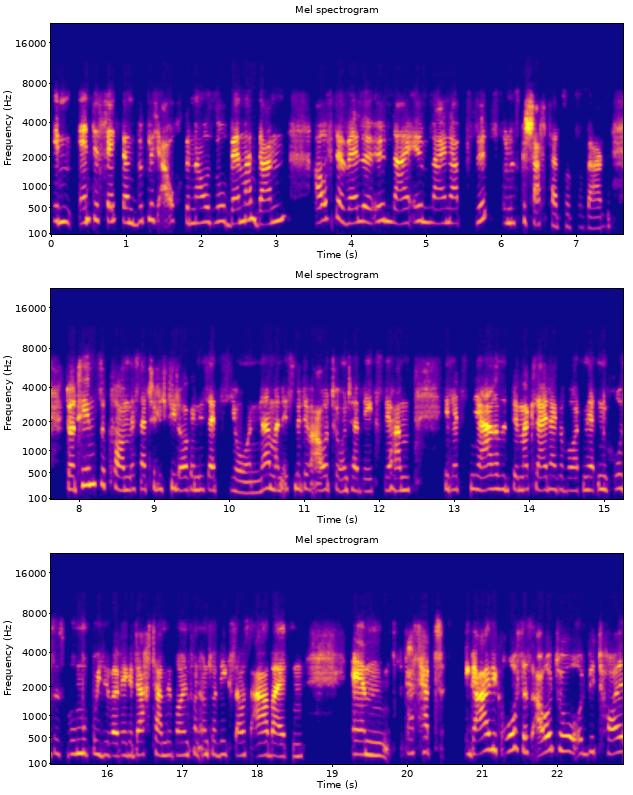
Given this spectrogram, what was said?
im Endeffekt dann wirklich auch genau so, wenn man dann auf der Welle in, im Line-Up sitzt und es geschafft hat sozusagen. Dorthin zu kommen ist natürlich viel Organisation. Ne? Man ist mit dem Auto unterwegs. Wir haben die letzten Jahre sind wir immer kleiner geworden. Wir hatten ein großes Wohnmobil, weil wir gedacht haben, wir wollen von unterwegs aus arbeiten. Ähm, das hat egal wie groß das Auto und wie toll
